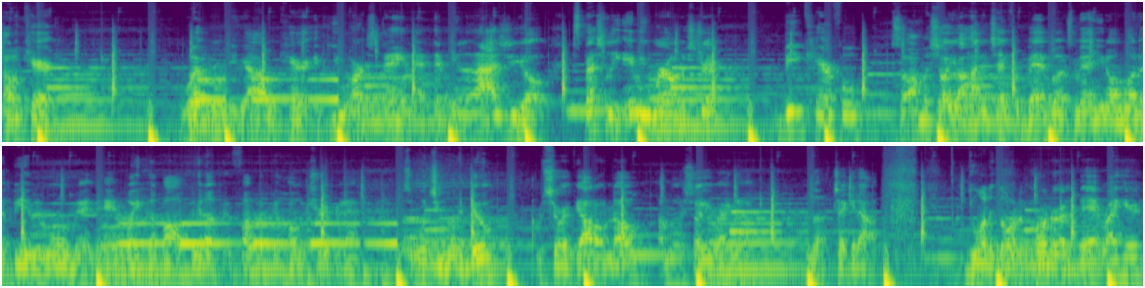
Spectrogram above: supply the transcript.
I don't care what room you got. I don't care if you are staying at the Bellagio, especially anywhere on the strip. Be careful. So I'm gonna show y'all how to check for bed bugs, man. You don't want to be in the room and, and wake up all bit up and fuck up your whole trip, man. So what you want to do? I'm sure if y'all don't know, I'm gonna show you right now. Look, check it out. You want to go in the corner of the bed right here.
